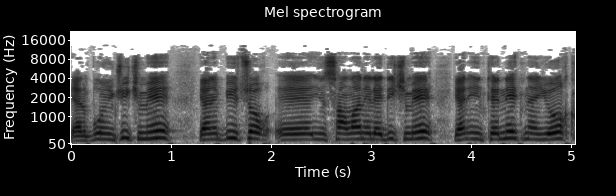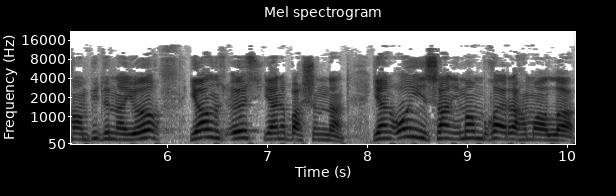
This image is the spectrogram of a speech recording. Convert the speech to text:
Yəni, bugünkü kimi, yəni bir çox e, insanların elədiyi kimi, yəni internetlə yox, kompüterlə yox, yalnız öz, yəni başından. Yəni o insan, İmam Buxar Rəhmallah,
